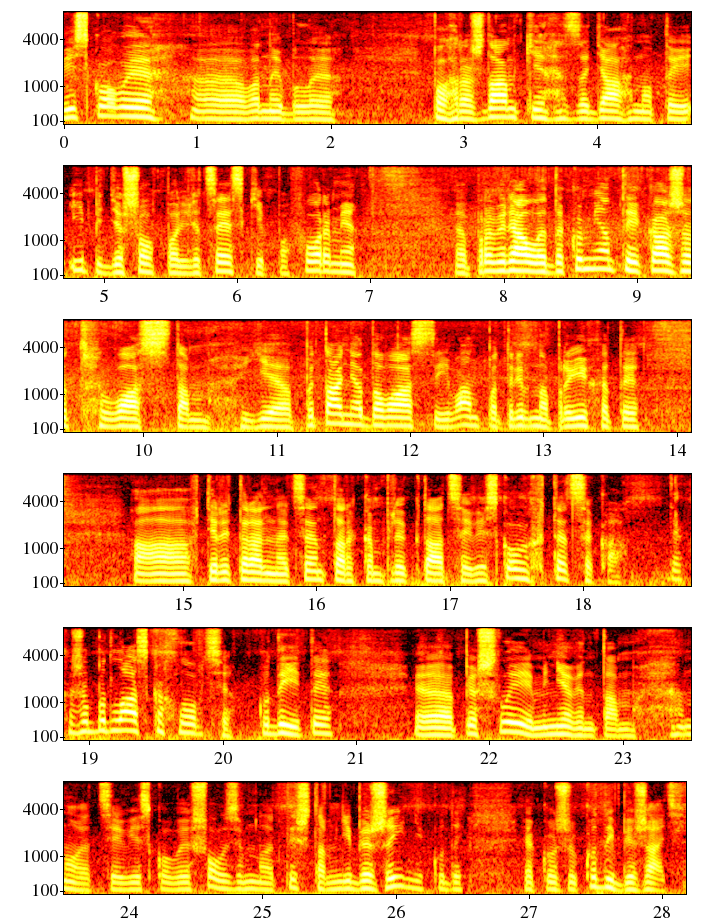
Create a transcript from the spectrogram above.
військові, е, вони були по гражданки задягнуті, і підійшов поліцейський по формі. Е, Провіряли документи і кажуть, у вас там є питання до вас, і вам потрібно приїхати в територіальний центр комплектації військових ТЦК. Я кажу, будь ласка, хлопці, куди йти? Е, Пішли, і мені він там, ну, цей військовий йшов зі мною, ти ж там не біжи нікуди. Я кажу, куди біжать?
